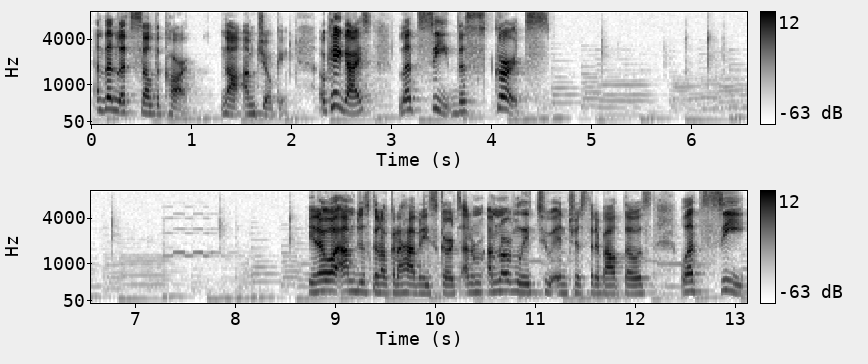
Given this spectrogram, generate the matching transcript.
and then let's sell the car. Nah, I'm joking. Okay, guys, let's see. The skirts. You know what? I'm just not gonna have any skirts. I am not really too interested about those. Let's see.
